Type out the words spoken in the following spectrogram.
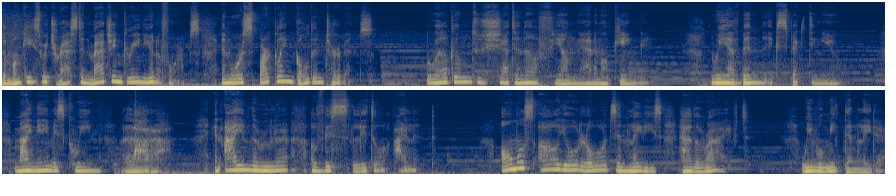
The monkeys were dressed in matching green uniforms and wore sparkling golden turbans. Welcome to Chateauneuf, young Animal King. We have been expecting you. My name is Queen Lara, and I am the ruler of this little island. Almost all your lords and ladies have arrived. We will meet them later.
